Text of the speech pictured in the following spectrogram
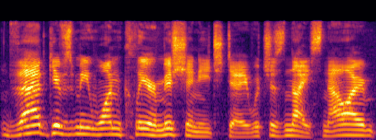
that gives me one clear mission each day, which is nice. Now I'm,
